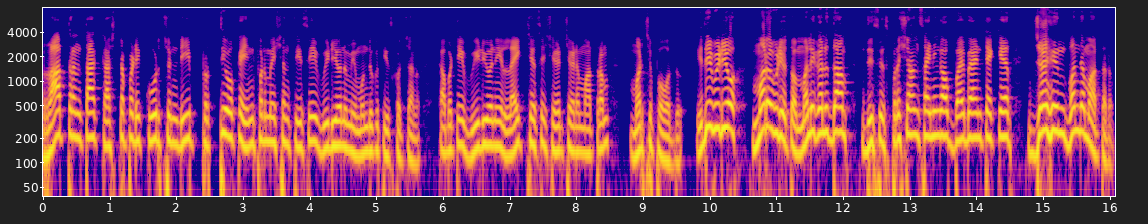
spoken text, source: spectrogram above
రాత్రంతా కష్టపడి కూర్చుండి ప్రతి ఒక్క ఇన్ఫర్మేషన్ తీసి వీడియోను మీ ముందుకు తీసుకొచ్చాను. కాబట్టి వీడియోని లైక్ చేసి షేర్ చేయడం మాత్రం మర్చిపోవద్దు. ఇది వీడియో మరో వీడియోతో మళ్ళీ కలుద్దాం. This is Prashant signing off. Bye bye and take care. జై హింద్ వందే మాతరం.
